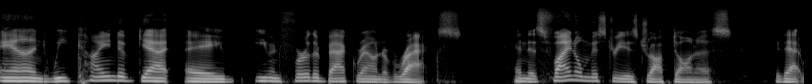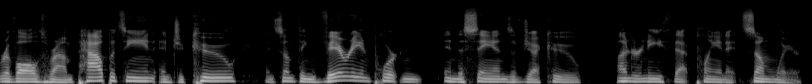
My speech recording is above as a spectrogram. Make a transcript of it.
and we kind of get a even further background of Rax. And this final mystery is dropped on us that revolves around Palpatine and Jakku and something very important in the sands of Jakku underneath that planet somewhere.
